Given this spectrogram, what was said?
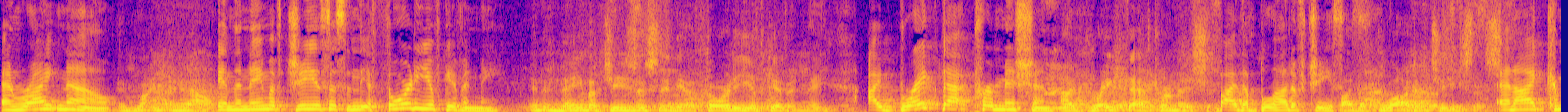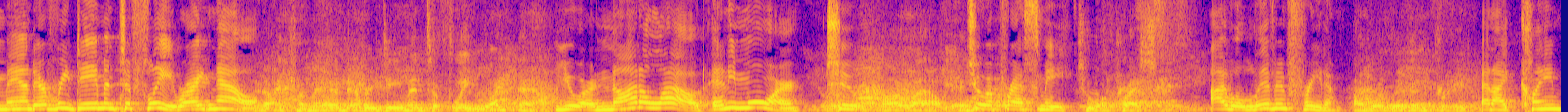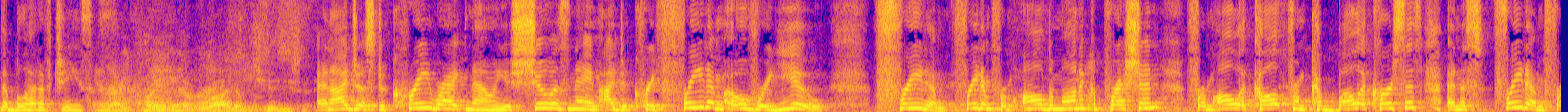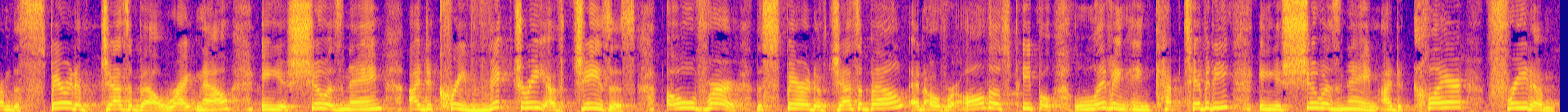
And right now, And right now, in the name of Jesus and the authority you've given me, in the name of Jesus and the authority you've given me, I break that permission I break that permission by the blood of Jesus. by the blood of Jesus. And I command every demon to flee right now. And. I command every demon to flee right now. You are not allowed anymore to, allowed any- to oppress me. to oppress me. I will live in freedom. I will live in freedom. And I claim the blood of Jesus. And I claim the blood of Jesus. And I just decree right now in Yeshua's name, I decree freedom over you freedom. Freedom from all demonic oppression from all occult from kabbalah curses and a freedom from the spirit of jezebel right now. In yeshua's name i decree victory of jesus over the spirit of jezebel and over all those people living in captivity. In yeshua's name i declare freedom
